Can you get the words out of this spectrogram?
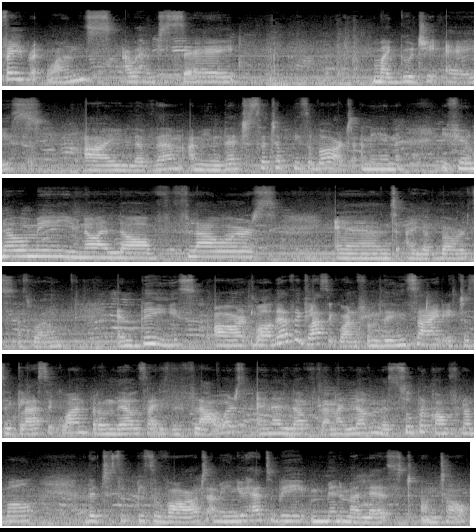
favorite ones, I would have to say my Gucci Ace. I love them. I mean, they're just such a piece of art. I mean, if you know me, you know I love flowers and I love birds as well. And these are well they're the classic one. From the inside it's just a classic one but on the outside is the flowers and I love them. I love them. They're super comfortable. They're just a piece of art. I mean you had to be minimalist on top.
